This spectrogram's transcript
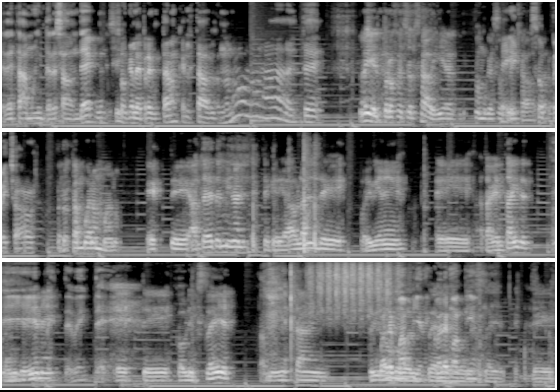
él estaba muy interesado en Deku. Sí. Eso que le preguntaron que él estaba hablando. No, no, nada, este No, y el profesor sabía, como que sí, sospechaba. pero- sospechaba. pero está en buenas manos. Este, antes de terminar, este, quería hablar de. Por ahí viene eh, Attack on Titan. que viene. 2020. Este, Goblin Slayer. También están. ¿Cuáles loco más por vienen? ver ¿Cuáles más? Slayer. Este,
